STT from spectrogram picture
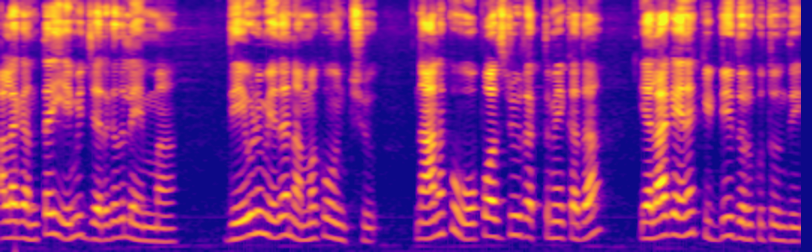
అలాగంతా ఏమీ జరగదులేమ్మా. దేవుడి మీద నమ్మకం ఉంచు. నాన్నకు ఓ పాజిటివ్ రక్తమే కదా. ఎలాగైనా కిడ్నీ దొరుకుతుంది.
